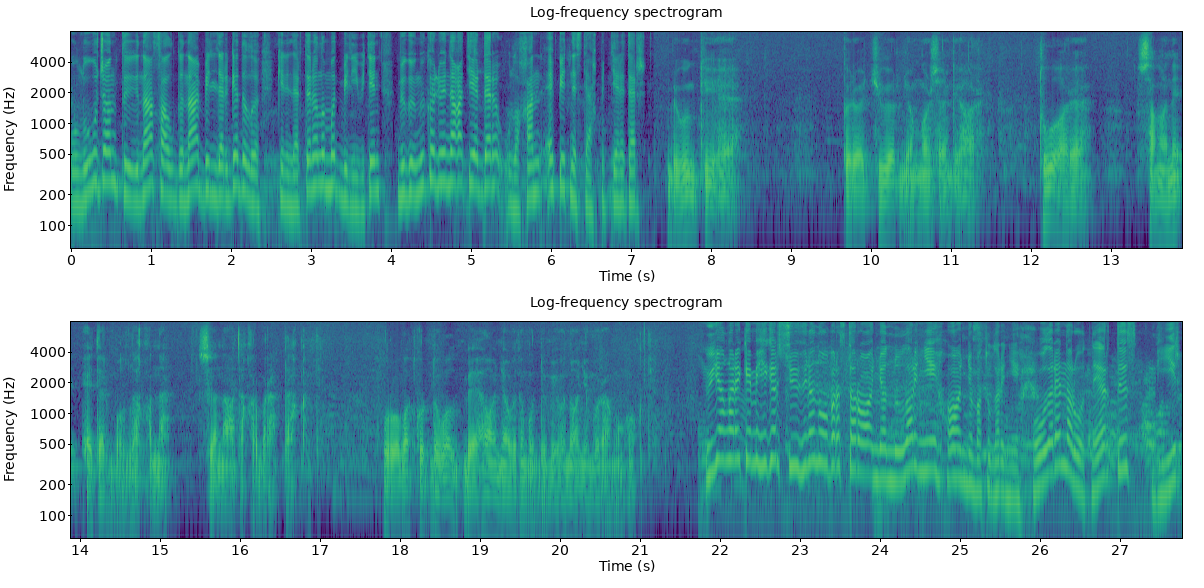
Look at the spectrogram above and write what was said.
улуу жон тыына салгына биллерге дылы кенелерден ылымыт билибитен бүгүнгү көлүөнага тердер улахан эпетнестяк биттенетер. бүгін кие көрөчүгөр жоңгор сәргеар туары саңаны этер боллақына сына уробат ол Үйяңара кемехигер. Оларын народный артыс бир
